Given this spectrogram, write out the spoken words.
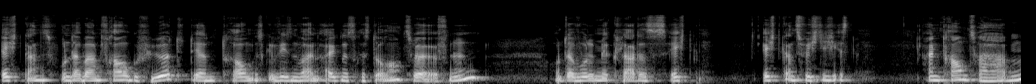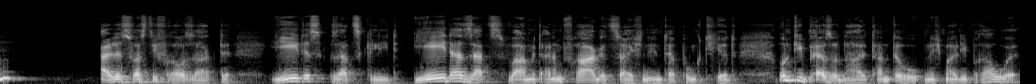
echt ganz wunderbaren Frau geführt, deren Traum es gewesen war, ein eigenes Restaurant zu eröffnen. Und da wurde mir klar, dass es echt, echt ganz wichtig ist, einen Traum zu haben. Alles, was die Frau sagte, jedes Satzglied, jeder Satz war mit einem Fragezeichen interpunktiert, und die Personaltante hob nicht mal die Braue.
